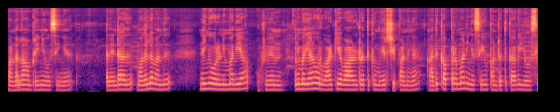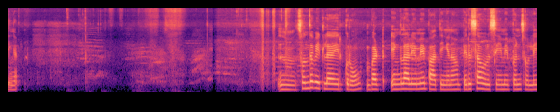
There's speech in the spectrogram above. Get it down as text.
பண்ணலாம் அப்படின்னு யோசிங்க. ரெண்டாவது முதல்ல வந்து நீங்கள் ஒரு நிம்மதியாக ஒரு நிம்மதியான ஒரு வாழ்க்கையை வாழ்கிறதுக்கு முயற்சி பண்ணுங்கள் அதுக்கப்புறமா நீங்கள் சேவ் பண்ணுறதுக்காக யோசிங்க. சொந்த வீட்டில் இருக்கிறோம். பட் எங்களாலேயுமே பார்த்தீங்கன்னா பெருசாக ஒரு சேமிப்புன்னு சொல்லி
